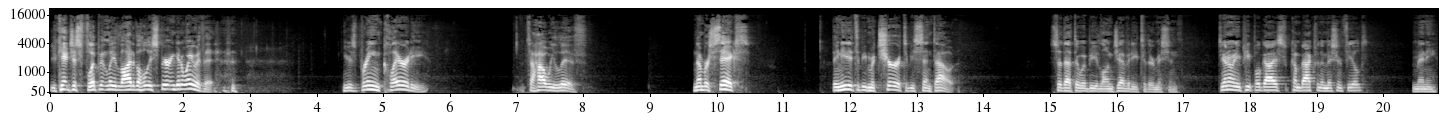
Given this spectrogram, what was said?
you can't just flippantly lie to the Holy Spirit and get away with it. he was bringing clarity to how we live. Number six, they needed to be mature to be sent out so that there would be longevity to their mission. Do you know how many people, guys, come back from the mission field? Many.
